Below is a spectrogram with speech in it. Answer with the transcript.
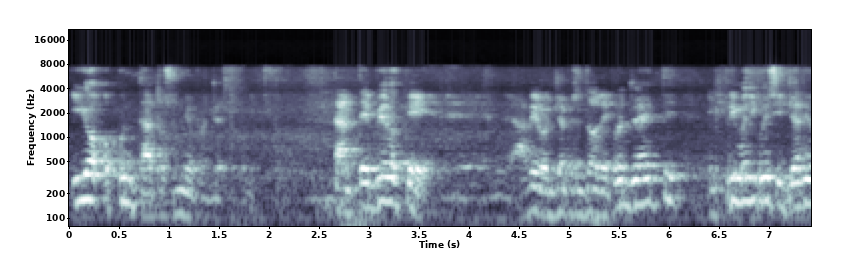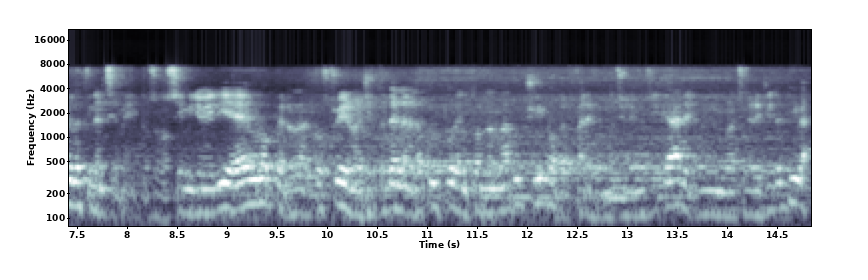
io ho puntato sul mio progetto politico. Tant'è vero che eh, avevo già presentato dei progetti il primo di questi già arriva dal finanziamento, sono 6 milioni di euro per costruire una cittadella della cultura intorno al Matuccino, per fare formazione musicale, formazione recitativa,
